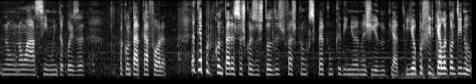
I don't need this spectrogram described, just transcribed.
não, não há assim muita coisa para contar cá fora. Até porque contar essas coisas todas faz com que se perca um bocadinho a magia do teatro. E eu prefiro que ela continue.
